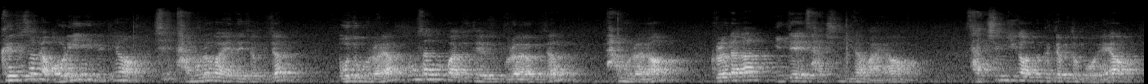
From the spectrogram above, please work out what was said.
그래서 처음에 어린이는요, 실은 다 물어봐야 되죠, 그죠? 모두 물어요? 홍사국과도 대고 물어요, 그죠? 다 물어요. 그러다가 이제 사춘기가 와요. 사춘기가 오면 그때부터 뭐해요?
